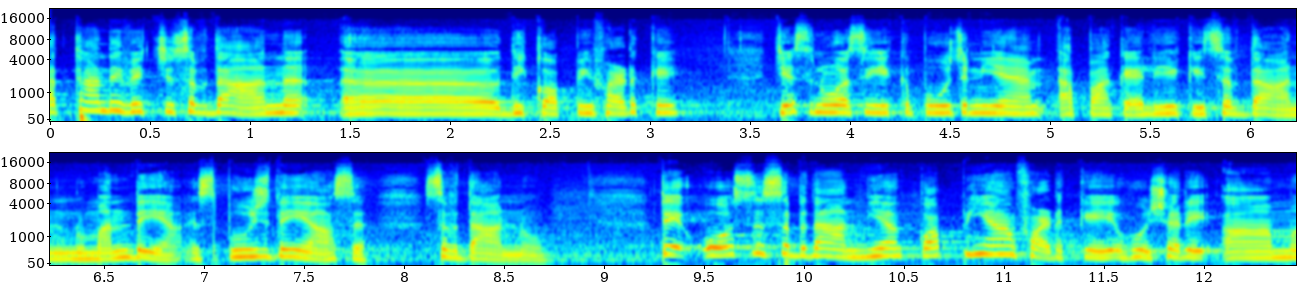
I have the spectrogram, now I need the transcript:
ਹੱਥਾਂ ਦੇ ਵਿੱਚ ਸੰਵਿਧਾਨ ਦੀ ਕਾਪੀ ਫੜ ਕੇ ਜਿਸ ਨੂੰ ਅਸੀਂ ਇੱਕ ਪੂਜਨੀय ਆਪਾਂ ਕਹਿ ਲਈਏ ਕਿ ਸੰਵਿਧਾਨ ਨੂੰ ਮੰਨਦੇ ਆ ਇਸ ਪੂਜਦੇ ਆ ਸੰਵਿਧਾਨ ਨੂੰ। ਤੇ ਉਸ ਸੰਵਿਧਾਨ ਦੀਆਂ ਕਾਪੀਆਂ ਫੜ ਕੇ ਉਹ ਸ਼ਰੇਆਮ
